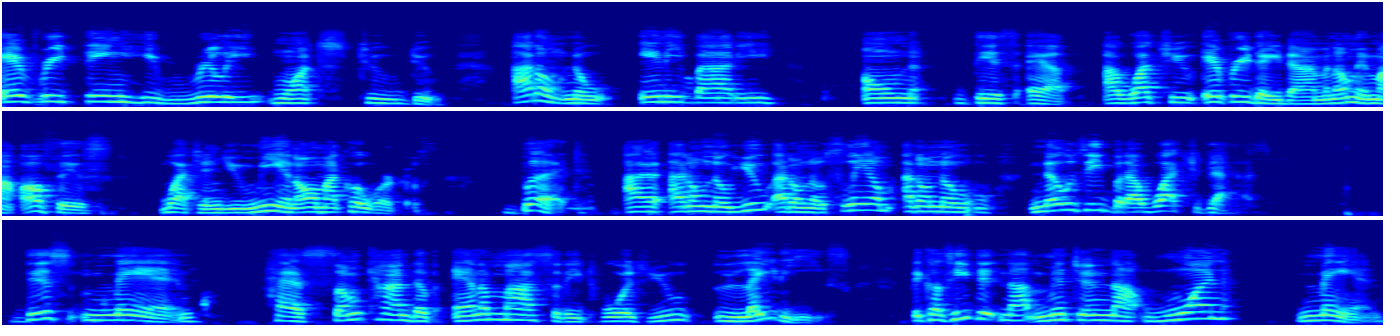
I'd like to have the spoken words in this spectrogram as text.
everything he really wants to do. I don't know anybody on this app. I watch you every day, Diamond. I'm in my office watching you, me and all my coworkers. But I, I don't know you. I don't know Slim. I don't know Nosy, but I watch you guys. This man has some kind of animosity towards you ladies because he did not mention not one man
